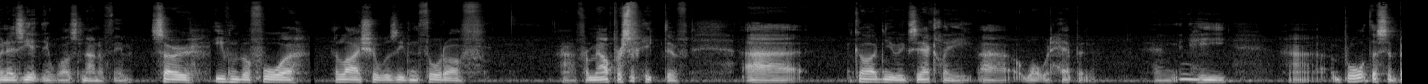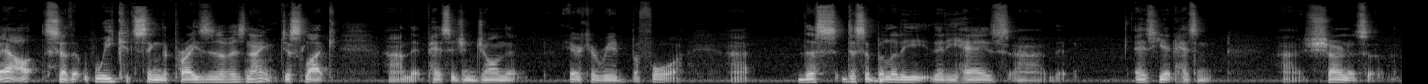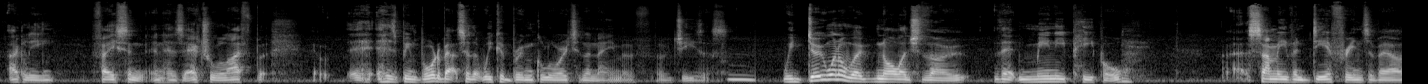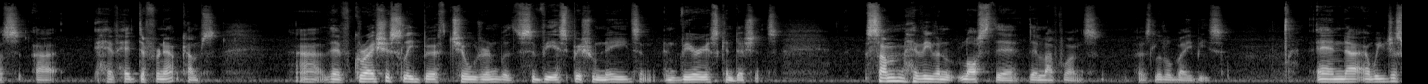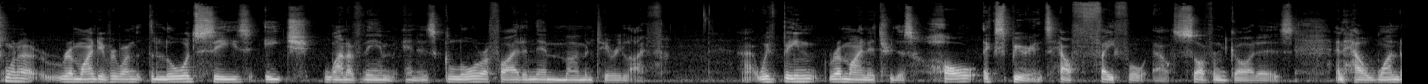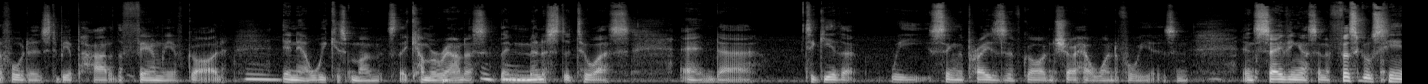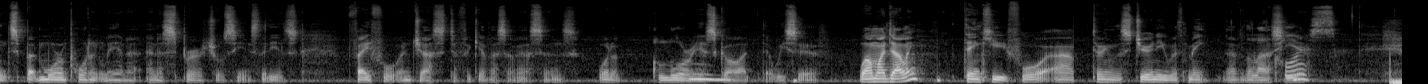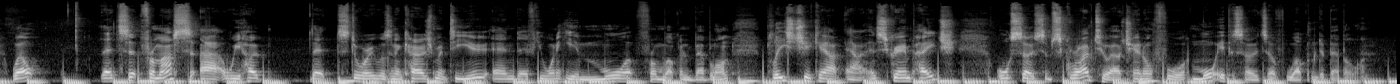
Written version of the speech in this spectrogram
when as yet there was none of them. So, even before Elisha was even thought of, uh, from our perspective, uh, God knew exactly uh, what would happen. And mm. He uh, brought this about so that we could sing the praises of His name, just like um, that passage in John that Erica read before. Uh, this disability that he has uh, that as yet hasn't uh, shown its ugly face in, in his actual life, but it has been brought about so that we could bring glory to the name of, of Jesus. Mm. We do want to acknowledge, though, that many people, uh, some even dear friends of ours, uh, have had different outcomes. Uh, they've graciously birthed children with severe special needs and, and various conditions some have even lost their, their loved ones, those little babies. And, uh, and we just want to remind everyone that the Lord sees each one of them and is glorified in their momentary life. Uh, we've been reminded through this whole experience how faithful our sovereign God is and how wonderful it is to be a part of the family of God mm. in our weakest moments. They come around us, mm-hmm. they minister to us, and uh, together we sing the praises of God and show how wonderful He is and, and saving us in a physical sense, but more importantly in a, in a spiritual sense, that He is faithful and just to forgive us of our sins. What a glorious mm. God that we serve. Well, my darling, thank you for uh, doing this journey with me over the last year. Well, that's it from us. Uh, we hope that story was an encouragement to you. And if you want to hear more from Welcome to Babylon, please check out our Instagram page. Also, subscribe to our channel for more episodes of Welcome to Babylon.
